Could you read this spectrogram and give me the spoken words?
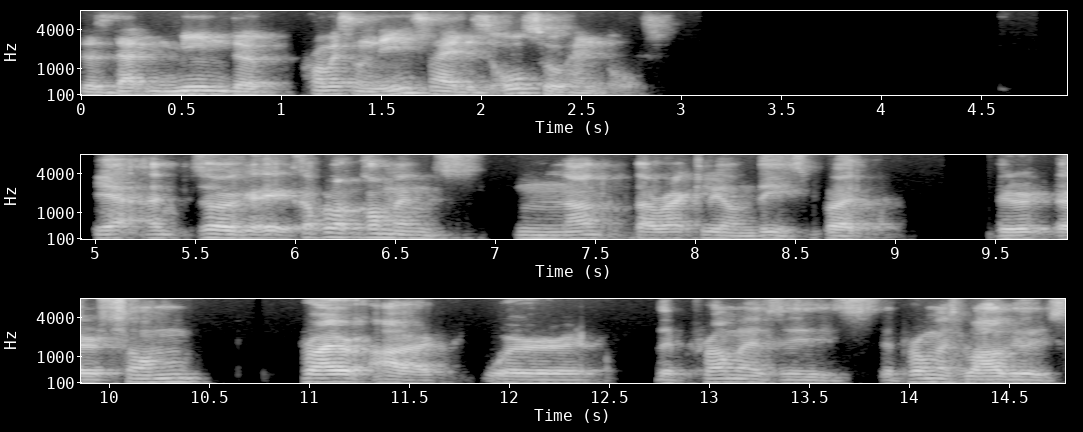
does that mean the promise on the inside is also handled? Yeah, and so a couple of comments, not directly on this, but there, there's some prior art where the promise is, the promise value is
